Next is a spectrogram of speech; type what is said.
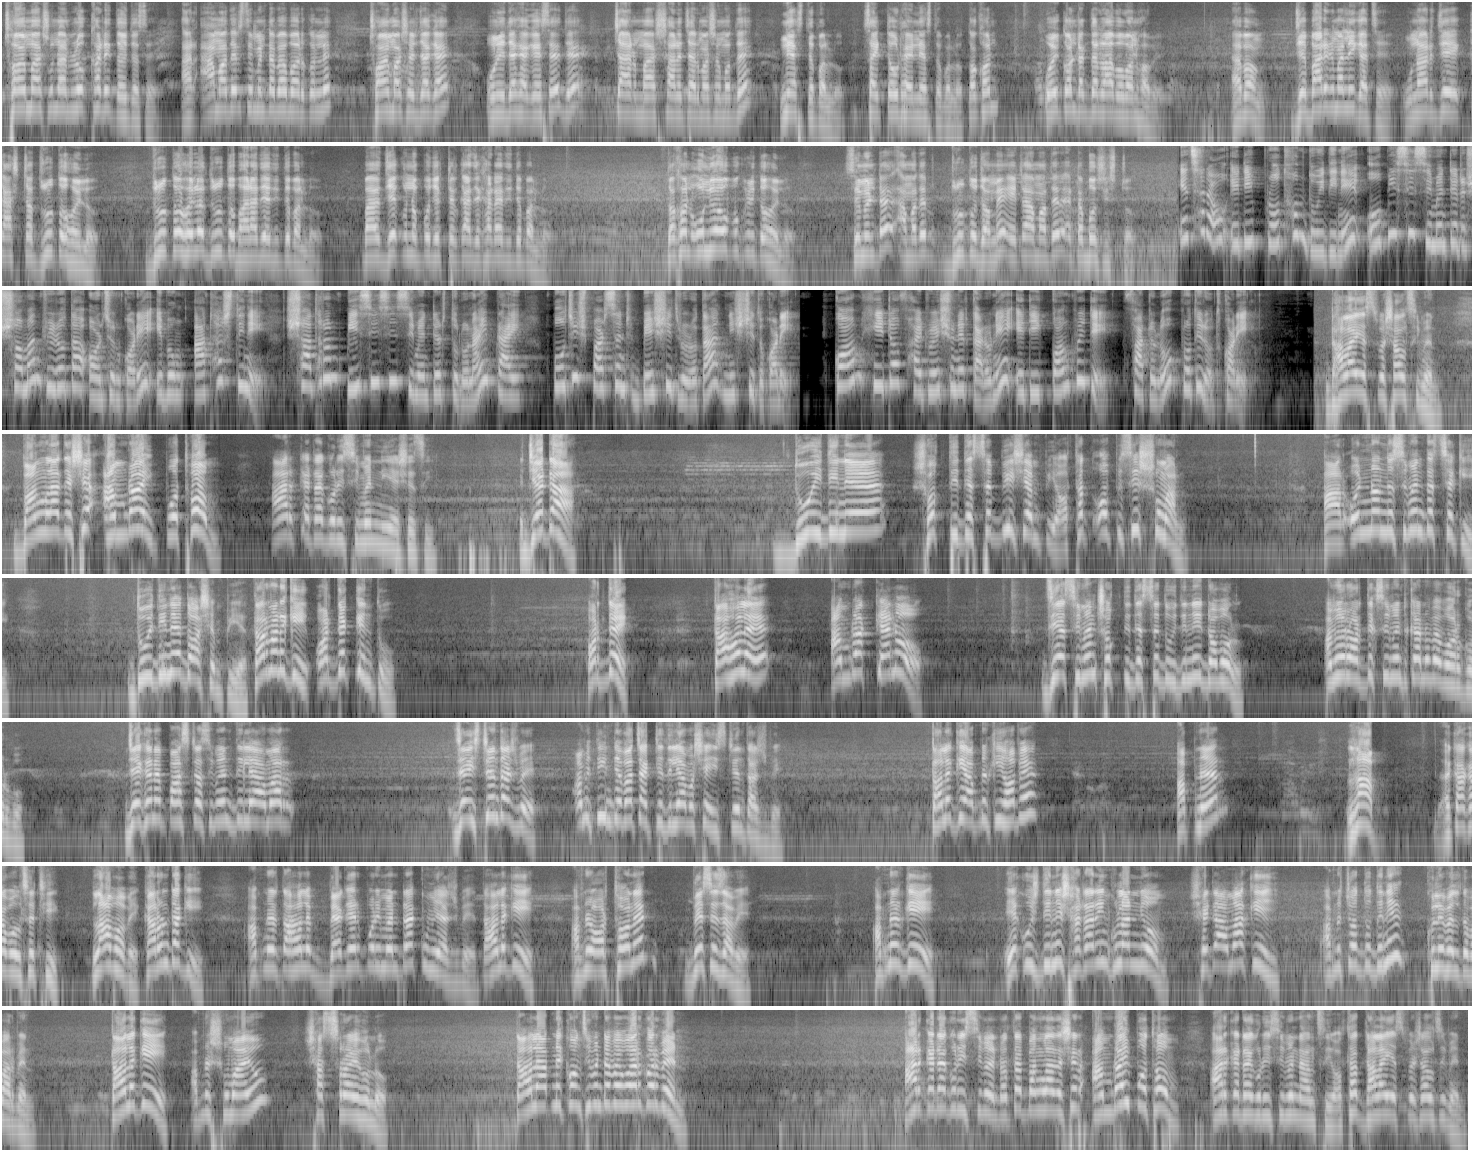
ছয় মাস ওনার লোক খাটিতে হইতেছে। আর আমাদের সিমেন্টটা ব্যবহার করলে ছয় মাসের জায়গায় উনি দেখা গেছে যে চার মাস, সাড়ে চার মাসের মধ্যে নিয়ে আসতে পারল সাইটটা উঠায় নিয়ে আসতে পারল। তখন ওই কন্ট্রাক্টর লাভবান হবে। এবং যে বাড়ির মালিক আছে ওনার যে কাজটা দ্রুত হইল দ্রুত হইল দ্রুত ভাড়া দিয়ে দিতে পারল বা যে কোনো প্রজেক্টের কাজে খাটায় দিতে পারল। তখন উনিও উপকৃত হইল। সিমেন্টটা আমাদের দ্রুত জমে এটা আমাদের একটা বৈশিষ্ট্য। এছাড়াও এটি প্রথম দুই দিনে ওবিসি সিমেন্টের সমান দৃঢ়তা অর্জন করে এবং আঠাশ দিনে সাধারণ পিসিসি সিমেন্টের তুলনায় প্রায় পঁচিশ পার্সেন্ট বেশি দৃঢ়তা নিশ্চিত করে। কম হিট অফ হাইড্রেশনের কারণে এটি কংক্রিটে ফাটলও প্রতিরোধ করে। ঢালাই স্পেশাল সিমেন্ট। বাংলাদেশে আমরাই প্রথম আর ক্যাটাগরি সিমেন্ট নিয়ে এসেছি যেটা দুই দিনে শক্তি দিচ্ছে বিশ এমপি, অর্থাৎ ওপিসির সমান। আর অন্যান্য সিমেন্ট দিচ্ছে কি? দুই দিনে দশ এমপি। তার মানে কি? অর্ধেক কিন্তু। অর্ধেক। তাহলে আমরা কেন যে সিমেন্ট শক্তি দিচ্ছে দুই দিনেই ডবল আমি ওর অর্ধেক সিমেন্ট কেন ব্যবহার করব। যেখানে পাঁচটা সিমেন্ট দিলে আমার যে স্ট্রেংথ আসবে, আমি তিনটে বা চারটে দিলে আমার সেই স্ট্রেংথ আসবে। তাহলে কি আপনার কি হবে? আপনার লাভ। কাকা বলছে ঠিক। লাভ হবে। কারণটা কি? আপনার তাহলে ব্যাগের পরিমাণটা কমে আসবে। তাহলে কি? আপনার অর্থ অনেক বেঁচে যাবে। আপনার কি একুশ দিনে শাটারিং খোলার নিয়ম, সেটা আমার কি আপনি চোদ্দ দিনে খুলে ফেলতে পারবেন? তাহলে কি আপনার সময়ও সাশ্রয় হলো? তাহলে আপনি কোন সিমেন্টটা ব্যবহার করবেন? আর ক্যাটাগরি সিমেন্ট অর্থাৎ বাংলাদেশের আমরাই প্রথম আর ক্যাটাগরি সিমেন্ট আনছি, অর্থাৎ ঢালাই স্পেশাল সিমেন্ট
